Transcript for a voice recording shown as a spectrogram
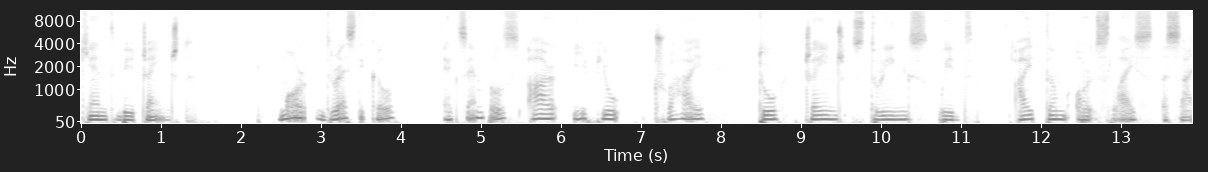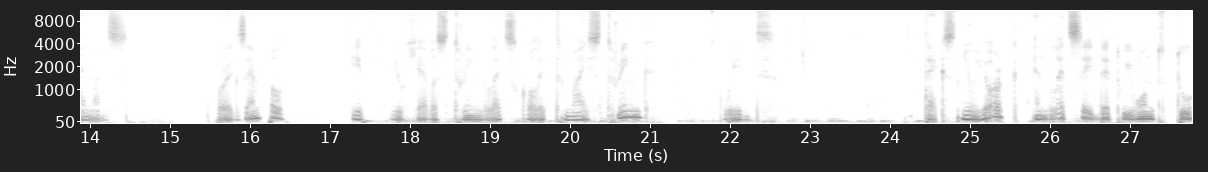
can't be changed. More drastical examples are if you try to change strings with item or slice assignments. For example, if you have a string, let's call it my string with text New York and let's say that we want to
